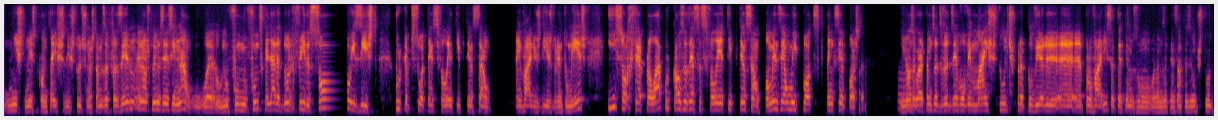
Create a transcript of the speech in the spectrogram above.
nisto, neste contexto de estudos que nós estamos a fazer, nós podemos dizer assim, não, no fundo, no fundo, se calhar a dor referida só existe porque a pessoa tem cefaleia tipo tensão em vários dias durante o mês e só refere para lá por causa dessa cefaleia tipo tensão. Pelo menos é uma hipótese que tem que ser posta. E nós hum. agora estamos a desenvolver mais estudos para poder uh, provar isso. Até temos um, andamos a pensar em fazer um estudo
